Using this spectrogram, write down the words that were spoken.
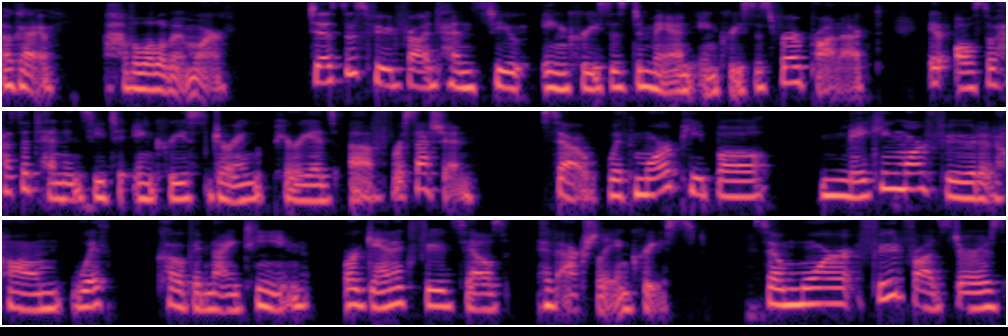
Okay, I have a little bit more. Just as food fraud tends to increase as demand increases for a product, it also has a tendency to increase during periods of recession. So, with more people making more food at home with COVID 19, organic food sales have actually increased. So, more food fraudsters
